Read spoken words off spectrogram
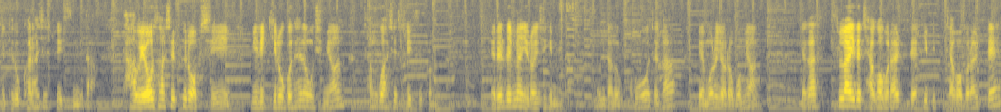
이렇게 녹화를 하실 수 있습니다. 다 외워서 하실 필요 없이 미리 기록을 해 놓으시면 참고하실 수 있을 겁니다. 예를 들면 이런 식입니다. 여기다 놓고 제가 메모를 열어보면 제가 슬라이드 작업을 할 때, PPT 작업을 할 때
